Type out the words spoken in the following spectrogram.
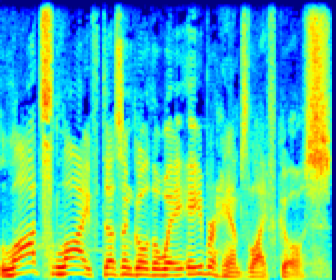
Lot's life doesn't go the way Abraham's life goes.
